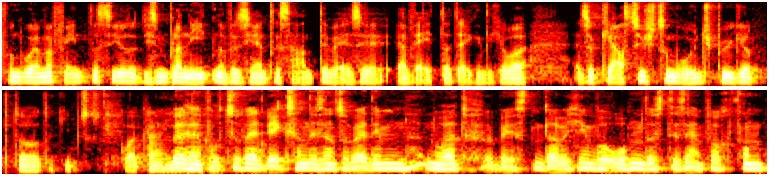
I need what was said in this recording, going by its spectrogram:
von Warhammer Fantasy oder diesem Planeten auf eine sehr interessante Weise erweitert eigentlich. Aber also klassisch zum Rollenspiel, glaube da, da gibt es gar keine Weil sie einfach zu weit weg sind, die sind so weit im Nordwesten, glaube ich, irgendwo oben, dass das einfach vom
